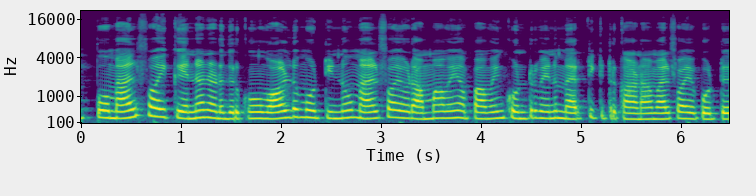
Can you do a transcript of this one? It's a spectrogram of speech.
இப்போது மேல்ஃபாய்க்கு என்ன நடந்திருக்கும்? வால்டமோட் இன்னும் மேல்ஃபாயோட அம்மாவையும் அப்பாவையும் கொன்றுவேன்னு மிரட்டிக்கிட்டு இருக்கானா மேல்ஃபாயை போட்டு?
